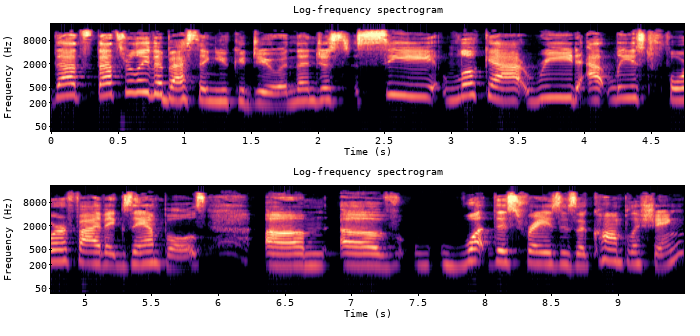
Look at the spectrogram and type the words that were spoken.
that's, that's really the best thing you could do. And then just see, look at, read at least four or five examples, um, of what this phrase is accomplishing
